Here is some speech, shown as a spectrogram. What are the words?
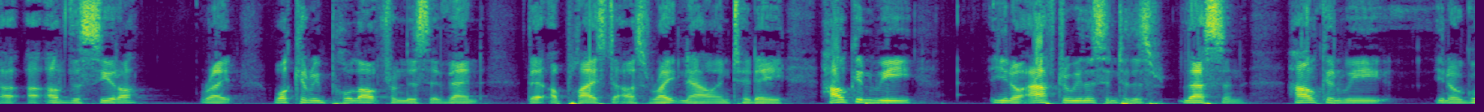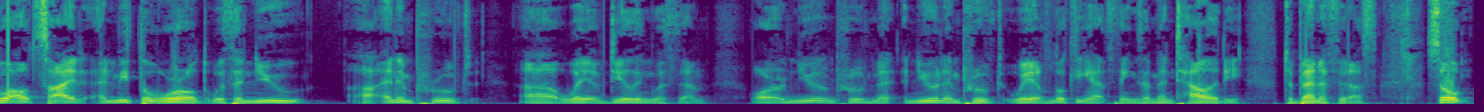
uh, of the seerah, right? What can we pull out from this event that applies to us right now and today? How can we, you know, after we listen to this lesson, how can we, you know, go outside and meet the world with a new uh, and improved uh, way of dealing with them, or a new improvement, a new and improved way of looking at things, a mentality to benefit us. So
